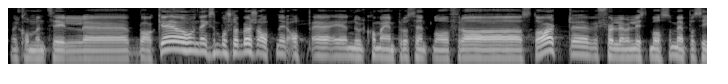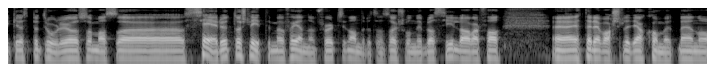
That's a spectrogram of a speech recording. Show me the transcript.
Velkommen tilbake. Hovedindeksen på Oslo Børs åpner opp 0,1 eh, nå fra start. Eh, vi følger liksom også med på Sikkerhets Petroleum, som altså ser ut til å slite med å få gjennomført sin andre transaksjon i Brasil. Da, i hvert fall eh, etter det varselet de har kommet med nå,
